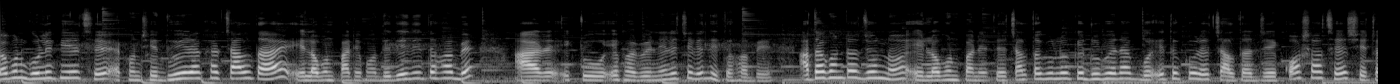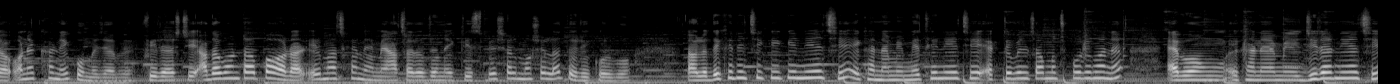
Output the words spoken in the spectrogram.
লবণ গলে গিয়েছে, এখন সে ধুয়ে রাখা চালটা এই লবণ পানির মধ্যে দিয়ে দিতে হবে আর একটু এভাবে নেড়ে চেড়ে দিতে হবে। আধা ঘণ্টার জন্য এই লবণ পানিতে চালতাগুলোকে ডুবে রাখব, এতে করে চালতার যে কষ আছে সেটা অনেকখানি কমে যাবে। ফিরে আসছি আধা ঘণ্টা পর আর এর মাঝখানে আমি আচারের জন্য একটি স্পেশাল মশলা তৈরি করব। তাহলে দেখে নিচ্ছি কী কী নিয়েছি। এখানে আমি মেথি নিয়েছি এক টেবিল চামচ পরিমাণে। এবং এখানে আমি জিরা নিয়েছি।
